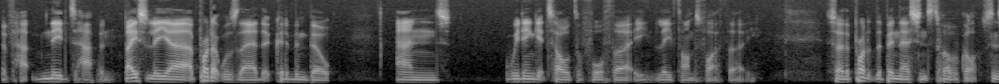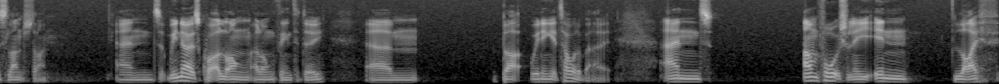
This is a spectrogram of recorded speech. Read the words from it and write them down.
have ha- needed to happen. Basically, uh, a product was there that could have been built, and we didn't get told till four thirty. Leave time's five thirty. So the product had been there since twelve o'clock, since lunchtime, and we know it's quite a long a long thing to do, um, but we didn't get told about it. And unfortunately, in life,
